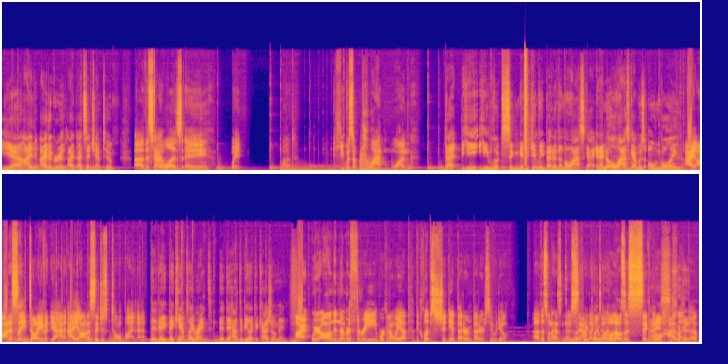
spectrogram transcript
Yeah, I'd I'd agree. With, I'd I'd say champ two. Uh, this guy was a wait. What? He was a plat one. That he he looked significantly better than the last guy. And I know the last guy was own goaling. I honestly don't even. Yeah, I, I honestly just don't buy that. They, they they can't play ranked. They, they have to be like a casual main. All right, we're on to number three, working our way up. The clips should get better and better. So here we go. Uh, this one has no Another sound. free play one? Oh, that was a sick little highlight though.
